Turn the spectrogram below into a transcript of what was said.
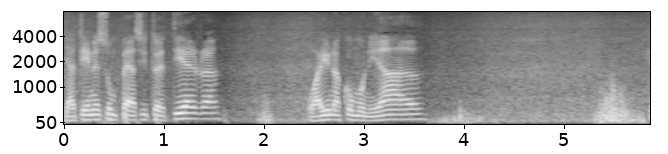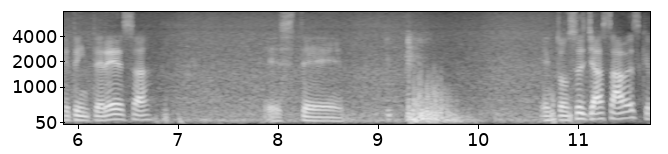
ya tienes un pedacito de tierra, o hay una comunidad, que te interesa. Este, entonces ya sabes que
